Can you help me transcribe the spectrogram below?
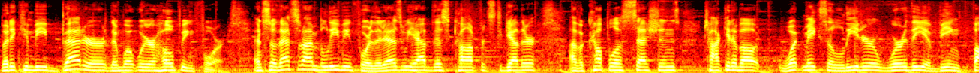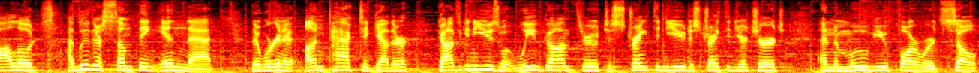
but it can be better than what we were hoping for. And so that's what I'm believing for that as we have this conference together, I have a couple of sessions talking about what makes a leader worthy of being followed. I believe there's something in that that we're going to unpack together. God's going to use what we've gone through to strengthen you, to strengthen your church, and to move you forward. So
